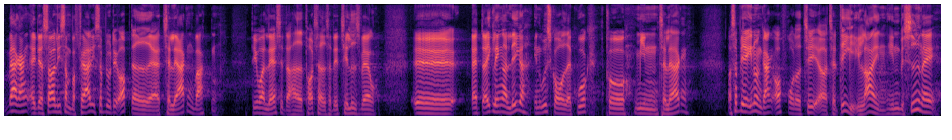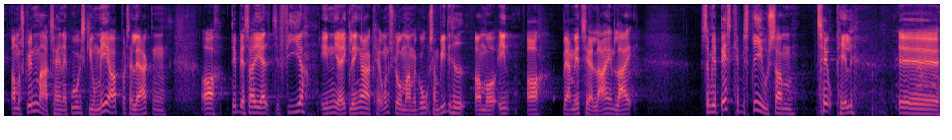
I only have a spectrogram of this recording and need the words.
hver gang, at jeg så ligesom var færdig, så blev det opdaget af tallerkenvagten. Det var Lasse, der havde påtaget sig det tillidsværv. Øh, at der ikke længere ligger en udskåret agurk på min tallerken. Og så bliver jeg endnu en gang opfordret til at tage del i lejen inde ved siden af, og må skynde mig at tage en agurkeskive mere op på tallerkenen. Og det bliver så i alt til fire, inden jeg ikke længere kan undslå mig med god samvittighed, og må ind og være med til at lege en leg, som jeg bedst kan beskrive som tæv pille. Øh,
